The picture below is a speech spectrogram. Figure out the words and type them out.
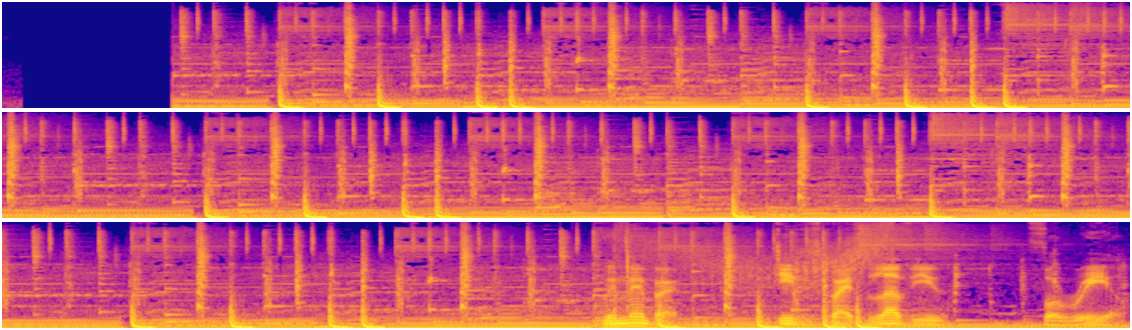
Remember, Jesus Christ love you for real.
